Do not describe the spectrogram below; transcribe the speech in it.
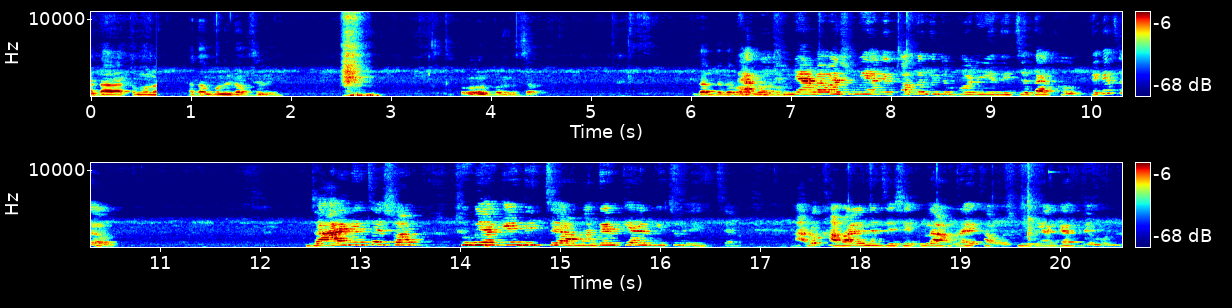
হাতা আর মনে হাতা বলি দাও ছেলে। ও বলে চল। দাদ দাদা ভালো সুমিয়ার বাবা সুমিয়াকে কত কিছু পরিয়ে দিচ্ছে দেখো দেখেছ? যা এনেছে সব সুমিয়াকেই দিচ্ছে আমাদেরকে আর কিছু দিচ্ছে না। আরও খাবার এনেছে সেগুলো আমরাই খাব সুমিয়াকে আর দেবো না।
